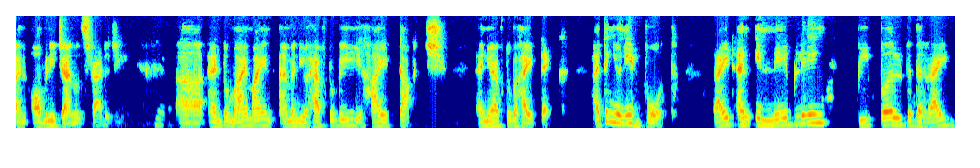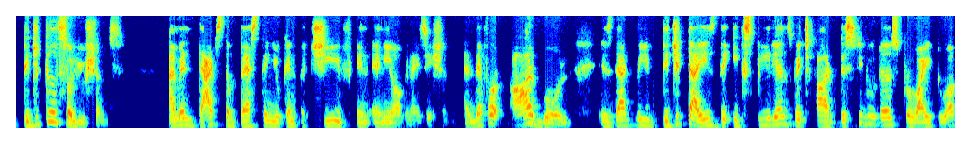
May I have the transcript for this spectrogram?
an omni-channel strategy, yeah. and to my mind, I mean you have to be high touch and you have to be high tech. I think you need both, right? And enabling people with the right digital solutions. I mean that's the best thing you can achieve in any organization. And therefore our goal is that we digitize the experience which our distributors provide to our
